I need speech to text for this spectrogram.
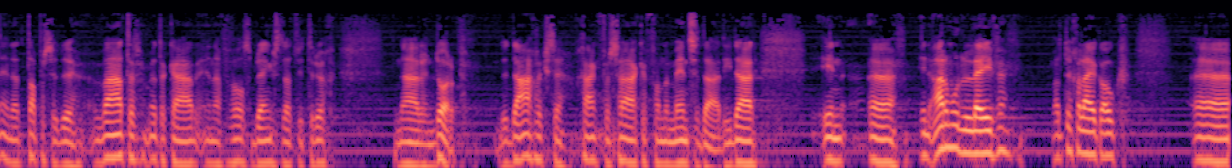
En dan tappen ze de water met elkaar en dan vervolgens brengen ze dat weer terug naar hun dorp. De dagelijkse gang van zaken van de mensen daar, die daar in, uh, in armoede leven, maar tegelijk ook, uh,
